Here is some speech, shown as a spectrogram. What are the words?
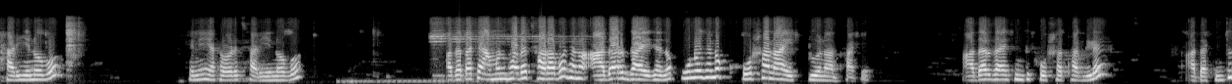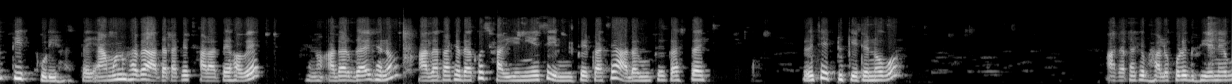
ছাড়িয়ে নেব। এখানে একেবারে ছাড়িয়ে নেব। আদাটাকে এমন ভাবে ছাড়াবো যেন আদার গায়ে যেন কোনো যেন খোসা না একটুও না থাকে। আদার গায়ে কিন্তু খোসা থাকলে আদা কিন্তু তিতকুড়ি হয়। তাই এমন ভাবে আদাটাকে ছাড়াতে হবে যেন আদার গায়ে যেন আদাটাকে দেখো ছাড়িয়ে নিয়েছি এই মুখের কাছে, আদার মুখের কাছটায় রয়েছে, একটু কেটে নেব। আদাটাকে ভালো করে ধুয়ে নেব।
